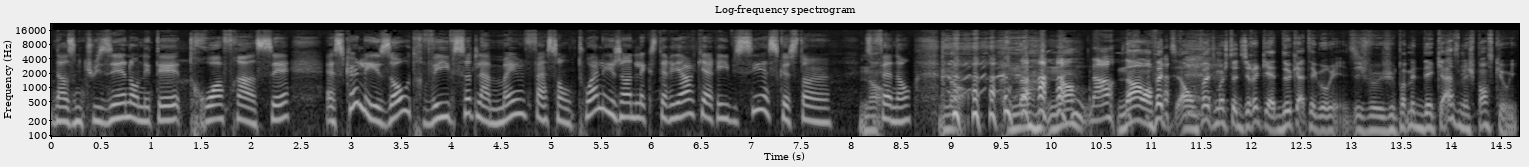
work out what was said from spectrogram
dans une cuisine, on était trois Français. Est-ce que les autres vivent ça de la même façon que toi, les gens de l'extérieur qui arrivent ici? Est-ce que c'est un. Non. Tu fais non? Non, non, non. Non. Non, en fait, en fait, moi je te dirais qu'il y a deux catégories. Je veux, je veux pas mettre des cases, mais je pense que oui.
